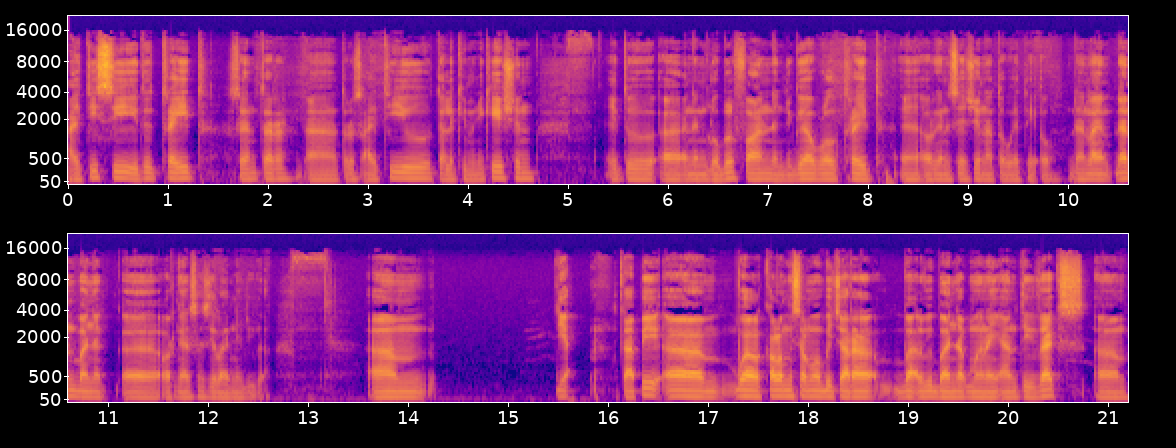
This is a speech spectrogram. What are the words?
ITC itu Trade Center uh, terus ITU Telecommunication itu uh, and then Global Fund dan juga World Trade Organization atau WTO dan lain dan banyak organisasi lainnya juga um, ya yeah. tapi um, well kalau misal mau bicara lebih banyak mengenai anti vax um,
